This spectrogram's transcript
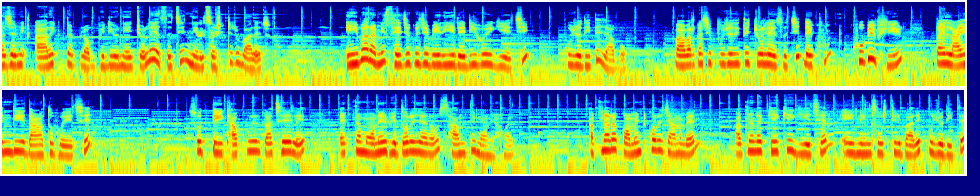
আজ আমি আরেকটা ব্লগ ভিডিও নিয়ে চলে এসেছি নীলষষ্ঠীর বারের। এইবার আমি সেজে গুজে বেরিয়ে রেডি হয়ে গিয়েছি পুজো দিতে যাব। বাবার কাছে পুজো দিতে চলে এসেছি, দেখুন খুবই ভিড়, তাই লাইন দিয়ে দাঁড়াতে হয়েছে। সত্যিই ঠাকুরের কাছে এলে একটা মনের ভেতরে যেন শান্তি মনে হয়। আপনারা কমেন্ট করে জানাবেন, আপনারা কে কে গিয়েছেন এই নীলষষ্ঠীর বারে পুজো দিতে?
